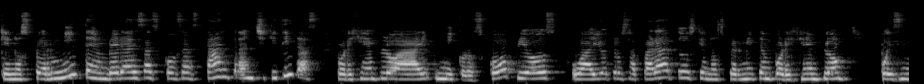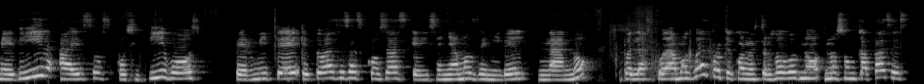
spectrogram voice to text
que nos permiten ver a esas cosas tan, tan chiquititas. Por ejemplo, hay microscopios o hay otros aparatos que nos permiten, por ejemplo, pues medir a esos dispositivos, permite que todas esas cosas que diseñamos de nivel nano, pues las podamos ver porque con nuestros ojos no, no son capaces.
